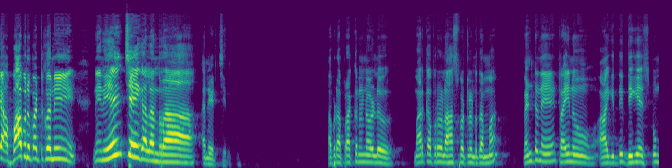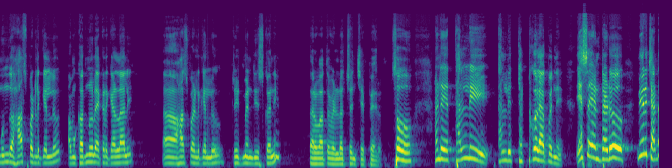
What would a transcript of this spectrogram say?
ఆ బాబును పట్టుకొని నేను ఏం చేయగలనురా అని ఏడ్చింది. అప్పుడు ఆ ప్రక్కనున్న వాళ్ళు మార్కాపురంలో హాస్పిటల్ ఉంటుందమ్మా వెంటనే ట్రైను ఆగిద్ది దిగేసి ముందు హాస్పిటల్కి వెళ్ళు ఆమె కర్నూలు ఎక్కడికి వెళ్ళాలి హాస్పిటల్కి వెళ్ళు ట్రీట్మెంట్ తీసుకొని తర్వాత వెళ్ళొచ్చు అని చెప్పారు. సో అంటే తల్లి తల్లి తట్టుకోలేకపోయింది. ఏసై అంటాడు మీరు చెడ్డ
